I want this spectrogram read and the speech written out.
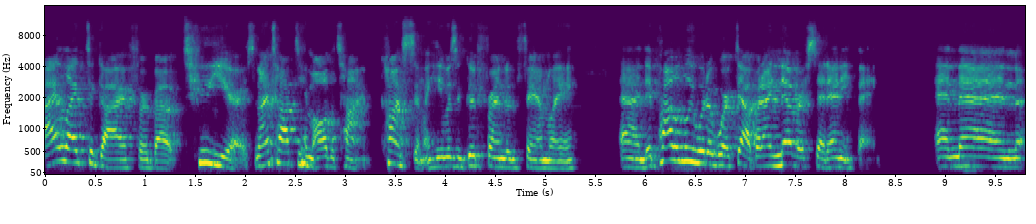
I liked a guy for about two years, and I talked to him all the time, constantly. He was a good friend of the family, and it probably would have worked out, but I never said anything. And then,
